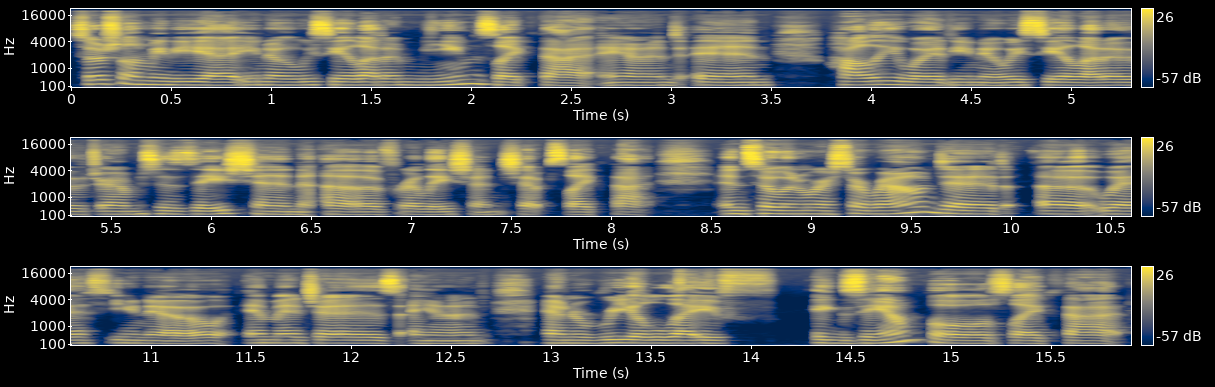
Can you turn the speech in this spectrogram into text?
social media, you know, we see a lot of memes like that. And in Hollywood, you know, we see a lot of dramatization of relationships like that. And so when we're surrounded uh, with, you know, images and, and real life examples like that,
